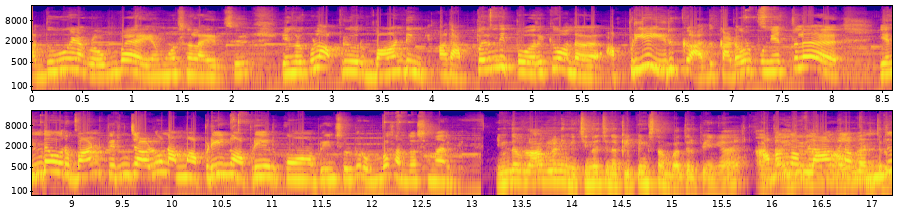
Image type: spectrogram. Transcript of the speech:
அதுவும் எனக்கு ரொம்ப எமோஷனல் ஆயிடுச்சு எங்களுக்குள்ள அப்படி ஒரு பாண்டிங் அது அப்போ இருந்து இப்போ வரைக்கும் அந்த அப்படியே இருக்கு. அது கடவுள் புண்ணியத்தில் எந்த ஒரு பாண்ட் பிரிஞ்சாலும் நம்ம அப்படியே இன்னும் அப்படியே இருக்கோம் அப்படின்னு சொல்லிட்டு ரொம்ப சந்தோஷமா இருக்கு. இந்த vlogல நீங்க சின்ன சின்ன கிளிப்பிங்ஸ் தான் பார்த்திருப்பீங்க. அவங்க அவங்க வந்து.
